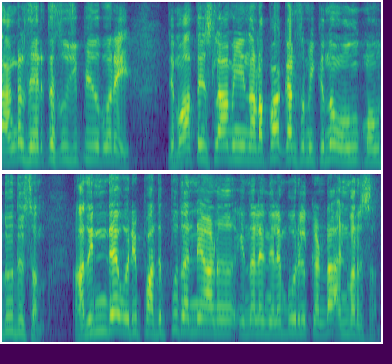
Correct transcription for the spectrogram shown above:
താങ്കൾ നേരത്തെ സൂചിപ്പിച്ചതുപോലെ ജമാഅത്തെ ഇസ്ലാമി നടപ്പാക്കാൻ ശ്രമിക്കുന്ന മൗദൂദിസം. അതിന്റെ ഒരു പതിപ്പ് തന്നെയാണ് ഇന്നലെ നിലമ്പൂരിൽ കണ്ട അൻവറിസം.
